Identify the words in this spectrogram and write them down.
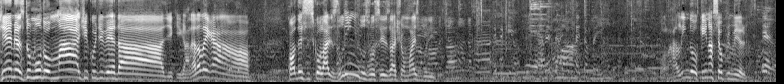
Gêmeas do mundo mágico de verdade. Que galera legal. Qual desses colares lindos vocês acham mais bonito? Esse aqui, ó. É verdade, esse aí também. Colar lindo. Quem nasceu primeiro? Ela.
